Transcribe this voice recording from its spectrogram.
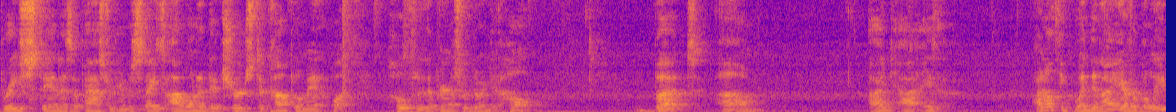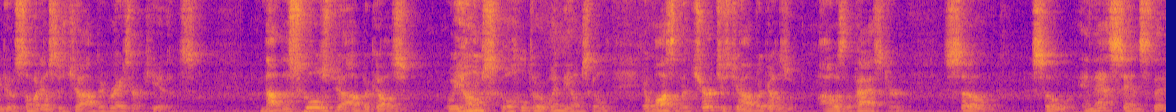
brief stint as a pastor in the States, I wanted the church to complement what hopefully the parents were doing at home. But um, I, I, I don't think Wendy and I ever believed it was somebody else's job to raise our kids. Not the school's job because we homeschooled or Wendy homeschooled. It wasn't the church's job because I was the pastor. So, so in that sense, that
